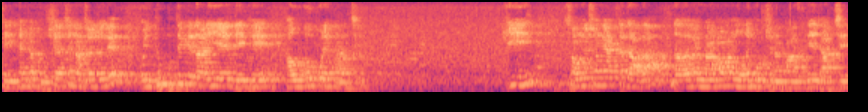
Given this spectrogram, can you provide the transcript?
সেইখানটা বসে আছেন আচার্যদেব। ওই দূর থেকে দাঁড়িয়ে দেখে হাউ হাউ করে কাঁদছে। কি? সঙ্গে সঙ্গে একটা দাদা, দাদাটার নাম আমার মনে পড়ছে না, পাশ দিয়ে যাচ্ছে।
